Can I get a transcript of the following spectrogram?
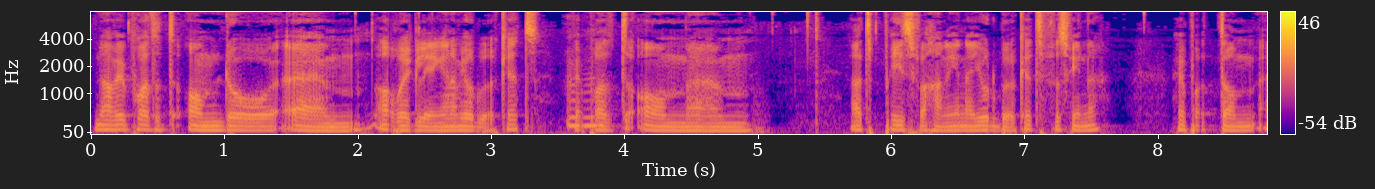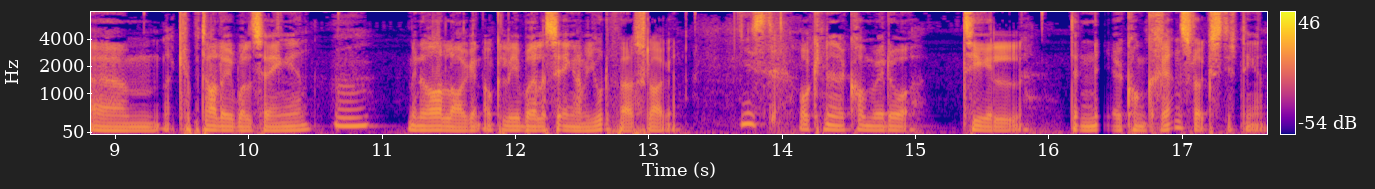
Nu har vi pratat om då um, avregleringen av jordbruket. Vi har Mm. pratat om ehm, att prisförhandlingarna i jordbruket försvinner. Vi har pratat om um, kapitalliberaliseringen, mm, minerallagen och liberaliseringen av jordförvärvslagen. just Och nu kommer vi då till den nya konkurrenslagstiftningen.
